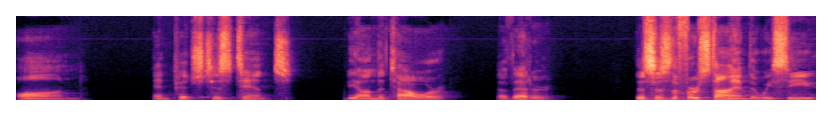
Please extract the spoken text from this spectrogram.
on and pitched his tent beyond the tower of Eder. This is the first time that we see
